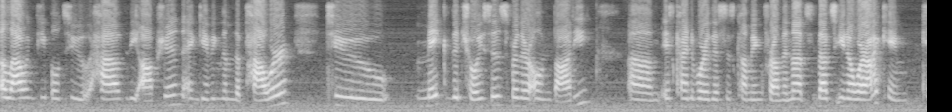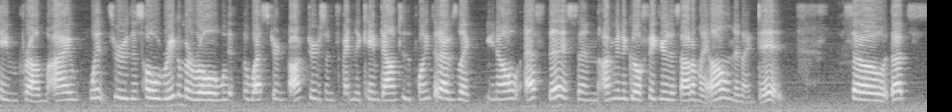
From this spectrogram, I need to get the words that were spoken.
allowing people to have the option and giving them the power to make the choices for their own body um, is kind of where this is coming from, and that's that's you know where I came came from. I went through this whole rigmarole with the Western doctors, and finally came down to the point that I was like, you know, f this, and I'm going to go figure this out on my own, and I did. So that's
